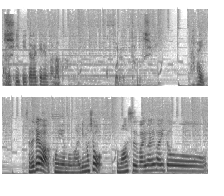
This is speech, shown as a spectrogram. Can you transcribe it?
あの、聞いていただければなと。ー、これは楽しはい。それでは、今夜も参りましょう。コマースワイワイワイド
